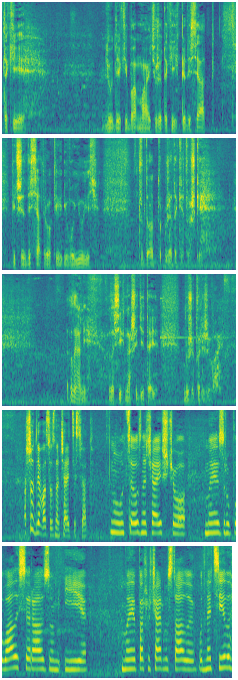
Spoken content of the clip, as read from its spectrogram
такі люди, які мають вже такі 50, під 60 років і воюють, то, то, то вже таке трошки. Взагалі, за всіх наших дітей дуже переживаю. А що для вас означає це свято? Ну, це означає, що ми згрупувалися разом і ми в першу чергу стали одне ціле,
